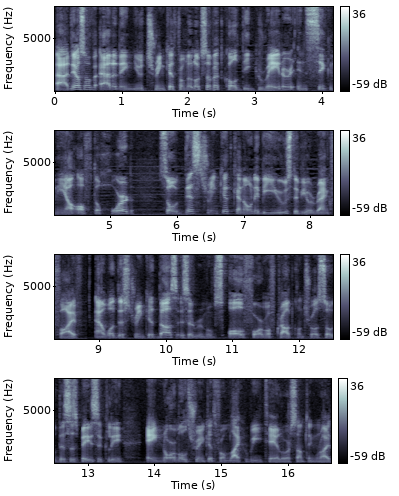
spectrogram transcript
Uh, they also have added a new trinket from the looks of it called the Greater Insignia of the Horde. So this trinket can only be used if you're rank 5. And what this trinket does is it removes all form of crowd control. So this is basically a normal trinket from like retail or something, right?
